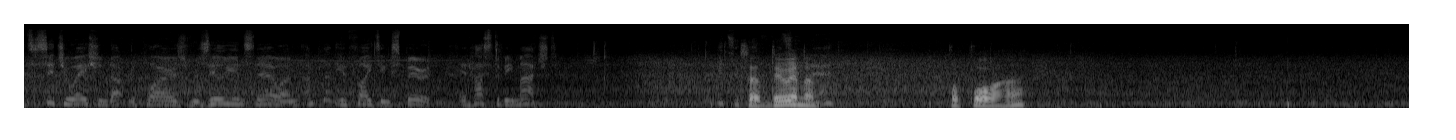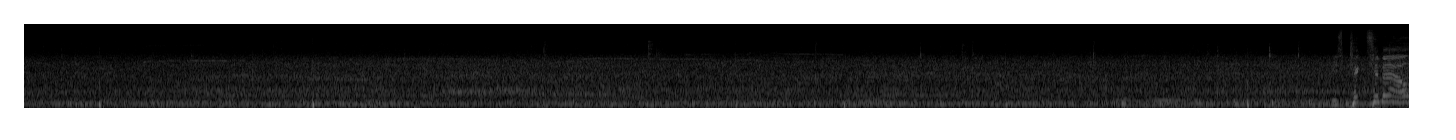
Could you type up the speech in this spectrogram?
Scene in the шведи. middle now. Well, it's a situation that requires resilience now and, and plenty of fighting spirit. It has to be matched. It's a Це good диви visit на there. Попова, а? He's picked him out.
